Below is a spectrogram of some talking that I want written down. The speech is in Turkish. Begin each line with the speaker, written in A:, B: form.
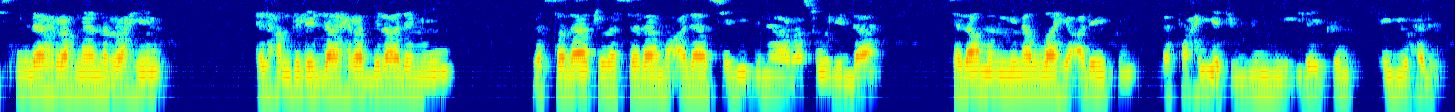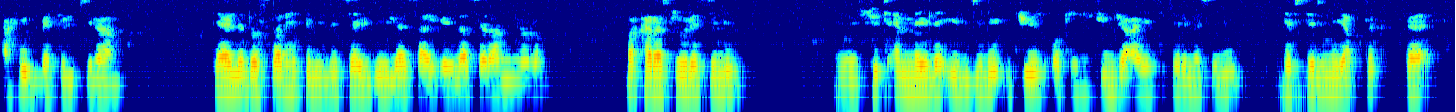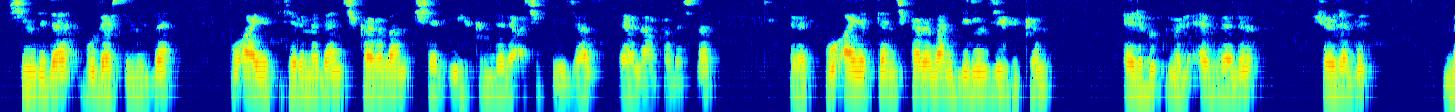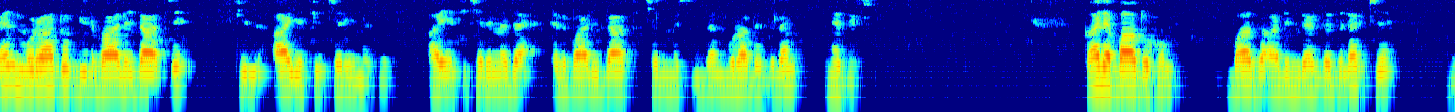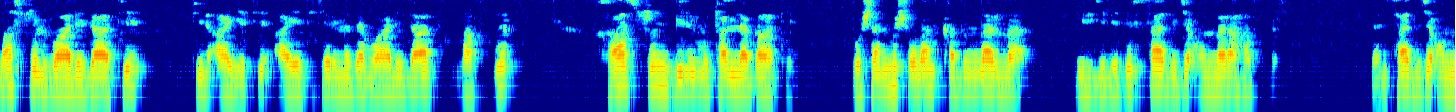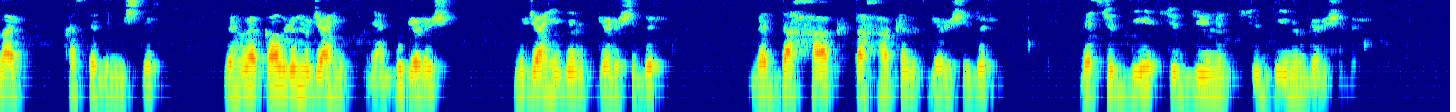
A: Bismillahirrahmanirrahim. Elhamdülillahi Rabbil alemin. Ve salatu ve selamu ala seyyidina Resulillah. Selamun minallahi aleyküm ve tahiyyetun minni ileyküm eyyuhel ahibbetül kiram. Değerli dostlar hepinizi sevgiyle, saygıyla selamlıyorum. Bakara suresinin e, süt emme ile ilgili 233. ayeti kerimesinin tefsirini yaptık ve şimdi de bu dersimizde bu ayeti kerimeden çıkarılan şer'i hükümleri açıklayacağız değerli arkadaşlar. Evet bu ayetten çıkarılan birinci hüküm el hükmül evvelü şöyledir. Mel muradu bil validati fil ayetil kerimeti. Ayeti kerimede el validat kelimesinden murad edilen nedir? Gale ba'duhum bazı alimler dediler ki lafzul validati fil ayeti ayeti kerimede validat lafzı hasun bil mutallagati boşanmış olan kadınlarla ilgilidir. Sadece onlara hastır. Yani sadece onlar kastedilmiştir. Ve huve kavlu mücahid. Yani bu görüş mücahidin görüşüdür. Ve dahhak, dahhakın görüşüdür. Ve süddi, süddüğünün, süddiğinin görüşüdür.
